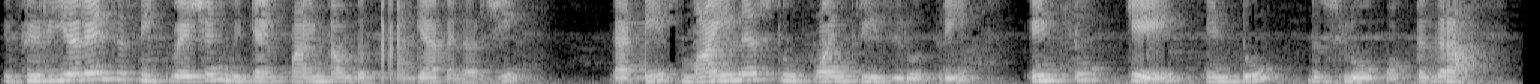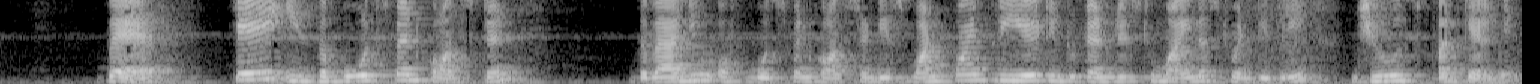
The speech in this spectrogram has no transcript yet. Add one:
If we rearrange this equation, we can find out the band gap energy that is minus 2.303 into k into the slope of the graph where k is the Boltzmann constant the value of Boltzmann constant is 1.38 into 10 raised to minus 23 joules per Kelvin.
